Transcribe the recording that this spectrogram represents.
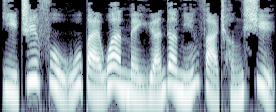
已支付五百万美元的民法程序。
